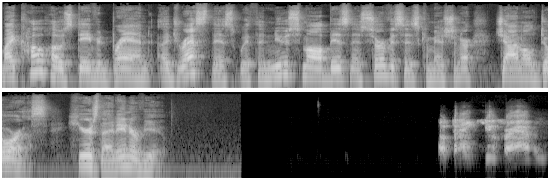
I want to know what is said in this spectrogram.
My co host David Brand addressed this with the new Small Business Services Commissioner, Jonnel Doris. Here's that interview. Well, thank you for having me.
